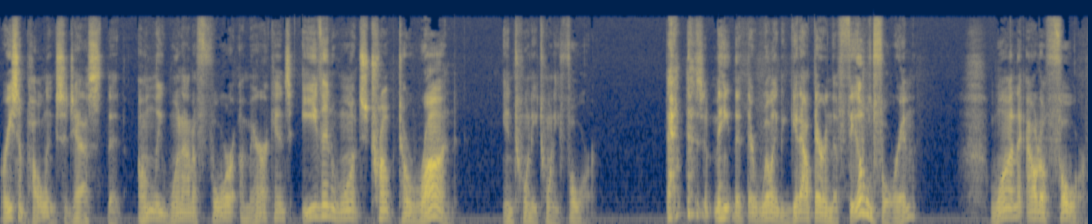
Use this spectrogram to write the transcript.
Recent polling suggests that only one out of four Americans even wants Trump to run in 2024. That doesn't mean that they're willing to get out there in the field for him. One out of four.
